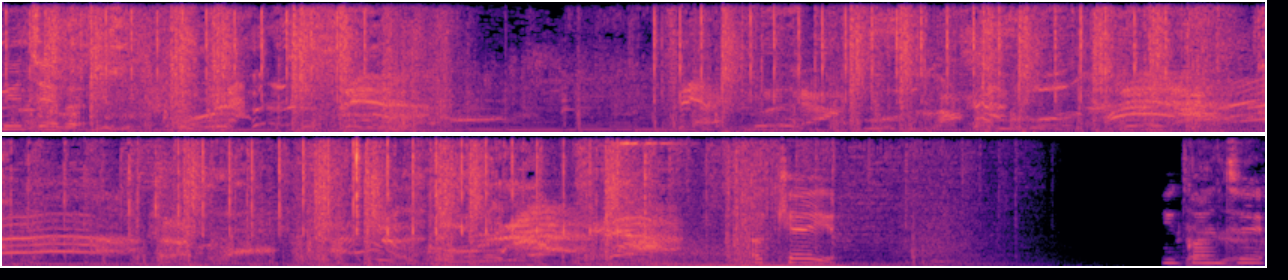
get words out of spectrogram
？YouTube オッケーいい感じ。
